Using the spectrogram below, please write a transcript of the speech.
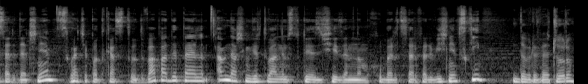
Serdecznie, słuchacie podcastu 2pady.pl, a w naszym wirtualnym studiu jest dzisiaj ze mną Hubert Surfer Wiśniewski. Dobry wieczór.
